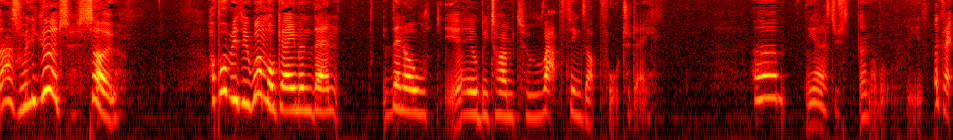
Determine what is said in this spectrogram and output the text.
that's really good. So I'll probably do one more game and then then I'll it'll be time to wrap things up for today. Um yeah, let's do another one of these. Okay.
